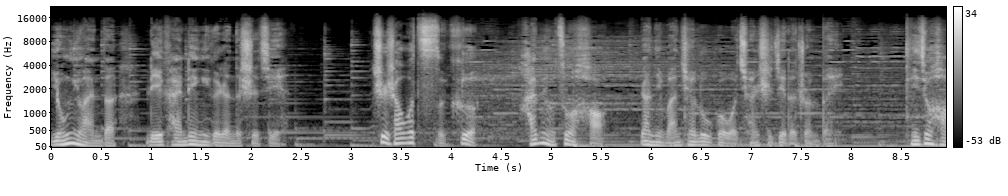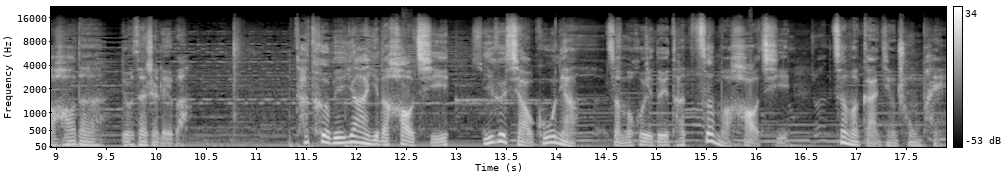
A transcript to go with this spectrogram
永远的离开另一个人的世界。至少我此刻还没有做好让你完全路过我全世界的准备。”你就好好的留在这里吧。他特别讶异的好奇，一个小姑娘怎么会对他这么好奇，这么感情充沛？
